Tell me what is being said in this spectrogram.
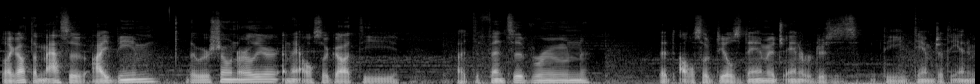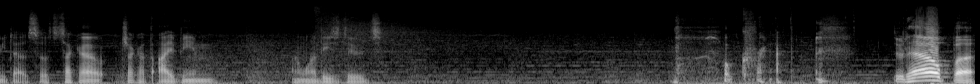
So I got the massive eye-beam that we were shown earlier, and I also got the uh, defensive rune that also deals damage and it reduces the damage that the enemy does. So let's check out check out the eye-beam. on one of these dudes. Dude, help! Uh,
